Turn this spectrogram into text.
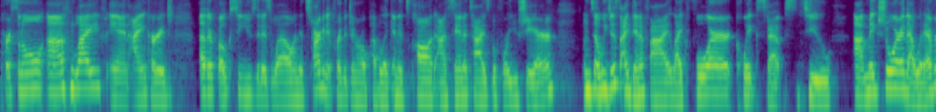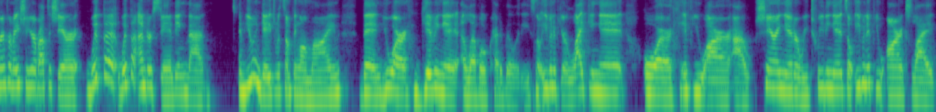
personal uh, life, and I encourage other folks to use it as well. And it's targeted for the general public, and it's called uh, Sanitize Before You Share. And so we just identify like four quick steps to uh, make sure that whatever information you're about to share, with the with the understanding that if you engage with something online, then you are giving it a level of credibility. So even if you're liking it or if you are uh, sharing it or retweeting it, so even if you aren't like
